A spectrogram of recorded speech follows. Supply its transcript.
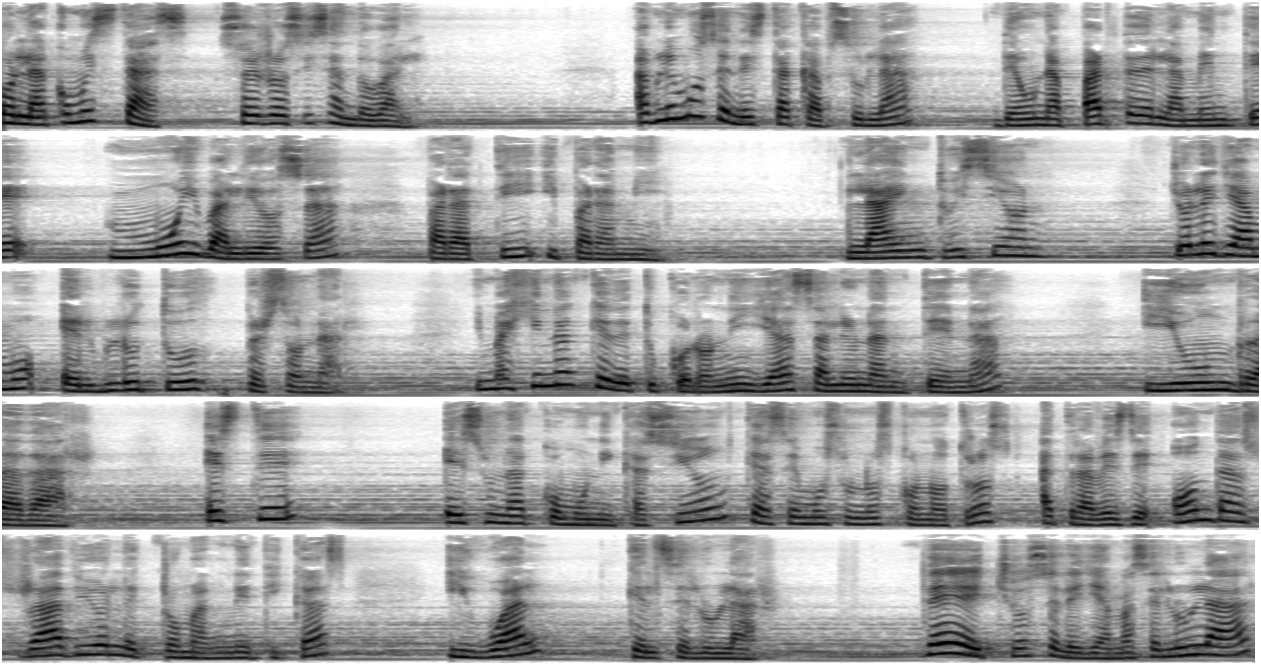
Hola, ¿cómo estás? Soy Rosy Sandoval. Hablemos en esta cápsula de una parte de la mente muy valiosa para ti y para mí, la intuición. Yo le llamo el Bluetooth personal. Imagina que de tu coronilla sale una antena y un radar. Este es una comunicación que hacemos unos con otros a través de ondas radioelectromagnéticas igual que el celular. De hecho, se le llama celular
